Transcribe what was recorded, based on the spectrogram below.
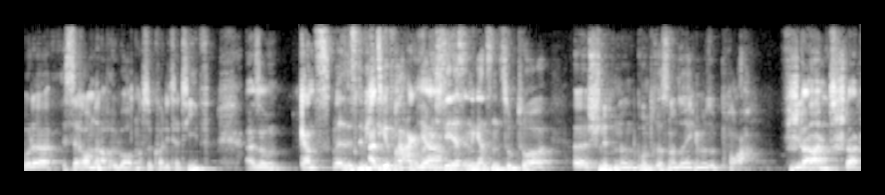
Oder ist der Raum dann auch überhaupt noch so qualitativ? Also ganz. Weil das ist eine wichtige Also, Frage, weil ja. ich sehe das in den ganzen Zumtor-Schnitten und Grundrissen und so, denke ich mir immer so, boah, viel Stark, Wand. stark.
